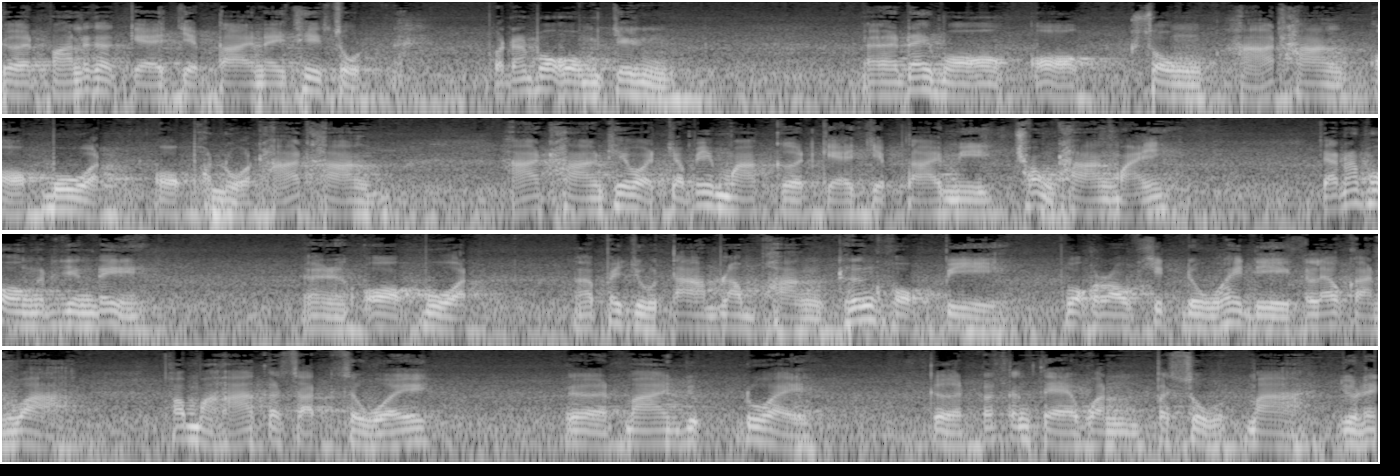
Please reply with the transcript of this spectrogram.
เกิดมาแล้วก็แก่เจ็บตายในที่สุด เพราะนั้นพระองค์จึงได้มองออกทรงหาทางออกบวชออกผนวดหาทาง หาทางที่ว่าจะไม่มาเกิดแก่เจ็บตายมีช่องทางไหม จากนั้นพระองค์ยังได้ ออกบวชไปอยู่ตามลำพังถึงหกปี พวกเราคิดดูให้ดีก็แล้วกันว่า พระมหากษัตริย์สวยเกิดมาด้วยเกิดมาตั้งแต่วันประสูติมาอยู่ใน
